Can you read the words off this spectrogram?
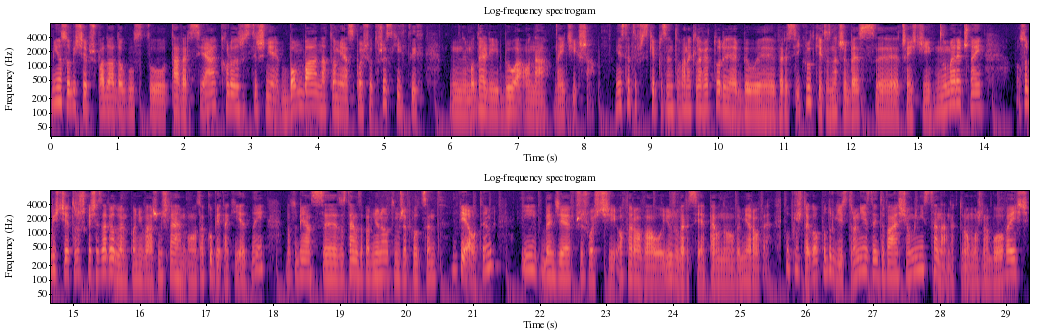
Mi osobiście przypadła do gustu ta wersja, kolorystycznie bomba, natomiast spośród wszystkich tych mm, modeli była ona najcichsza. Niestety wszystkie prezentowane klawiatury były w wersji krótkiej, to znaczy bez y, części numerycznej Osobiście troszeczkę się zawiodłem, ponieważ myślałem o zakupie takiej jednej, natomiast y, zostałem zapewniony o tym, że producent wie o tym i będzie w przyszłości oferował już wersje pełnowymiarowe. Oprócz tego po drugiej stronie znajdowała się mini scena, na którą można było wejść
